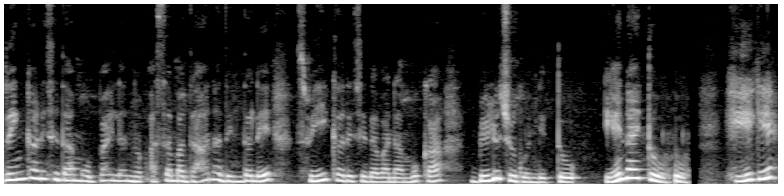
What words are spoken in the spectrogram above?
ರಿಂಗಣಿಸಿದ ಮೊಬೈಲನ್ನು ಅಸಮಾಧಾನದಿಂದಲೇ ಸ್ವೀಕರಿಸಿದವನ ಮುಖ ಬಿಳುಚುಗೊಂಡಿತ್ತು. ಏನಾಯ್ತು? ಹೇಗೆ?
